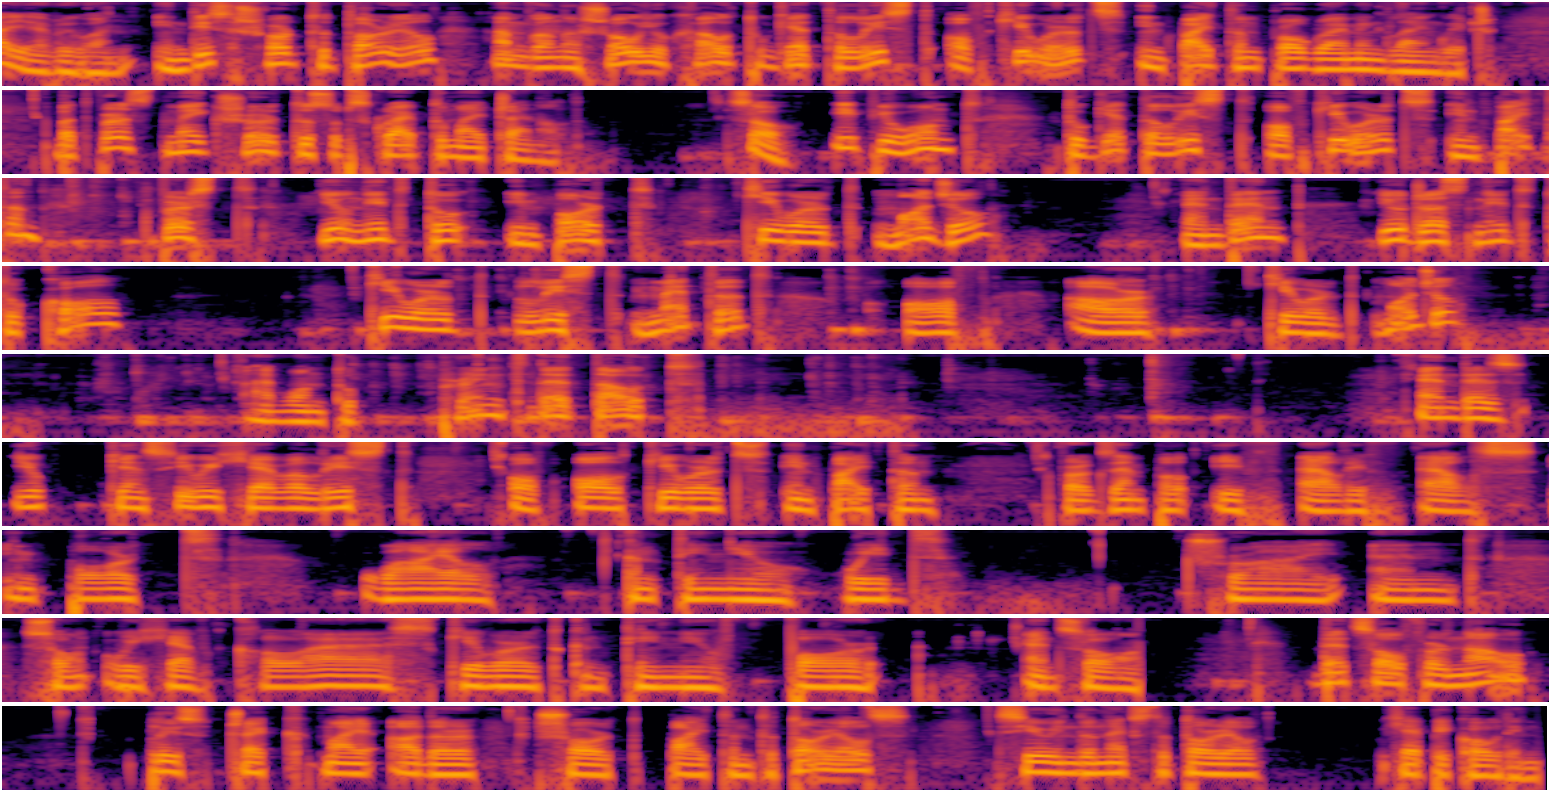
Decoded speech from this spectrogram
Hi everyone, in this short tutorial I'm gonna show you how to get a list of keywords in Python programming language. But first make sure to subscribe to my channel. So, if you want to get a list of keywords in Python, first you need to import keyword module and then you just need to call keyword list method of our keyword module. I want to print that out. And as you can see, we have a list of all keywords in Python. For example, if, elif, else, import, while, continue, with, try, and so on. We have class, keyword, continue, for, and so on. That's all for now. Please check my other short Python tutorials. See you in the next tutorial. Happy coding!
